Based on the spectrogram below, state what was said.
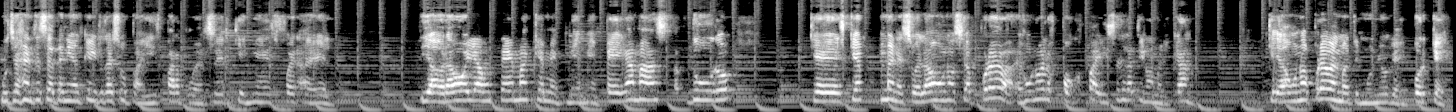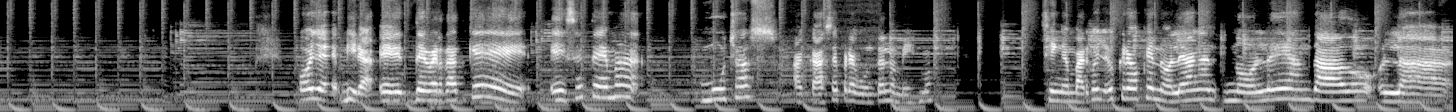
Mucha gente se ha tenido que ir de su país para poder ser quien es fuera de él. Y ahora voy a un tema que me, me- me pega más duro, que es que en Venezuela aún no se aprueba. Es uno de los pocos países latinoamericanos que aún no aprueba el matrimonio gay. ¿Por qué? Oye, mira, eh, de verdad que ese tema, muchos acá se preguntan lo mismo. Sin embargo, yo creo que no le han, no le han dado la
